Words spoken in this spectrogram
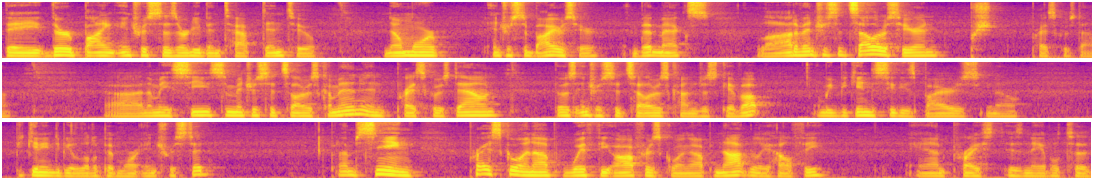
they their buying interest has already been tapped into. No more interested buyers here in BitMEX. A lot of interested sellers here, and price goes down. Uh, and then we see some interested sellers come in, and price goes down. Those interested sellers kind of just give up, and we begin to see these buyers, you know, beginning to be a little bit more interested. But I'm seeing price going up with the offers going up, not really healthy and price isn't able to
